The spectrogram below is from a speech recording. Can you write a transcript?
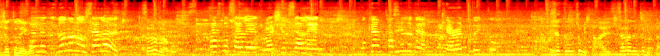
디저트네 이거? 샐러드. No, no, no. 샐러드. 샐러드라고? 파스타 샐러드, 러시안 샐러드. 뭐 그냥 다 샐러드야. 캐럿도 있고. 디저트는 좀 있다. 아니 샐러드는 좀 있다.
